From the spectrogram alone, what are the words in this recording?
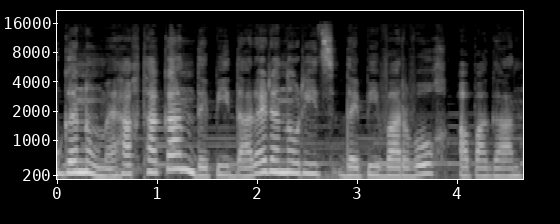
ու գնում է հաղթական դեպի դարերը նորից, դեպի վառվող ապագան։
